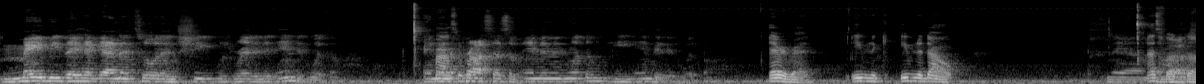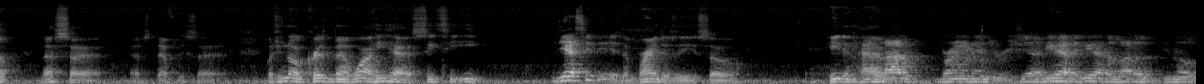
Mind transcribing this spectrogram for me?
maybe they had gotten into it and she was ready to end it with him. And in the process of ending it with him, he ended it with him. everybody, even the, even the dog. Yeah, That's fucked up. That's sad. That's definitely sad. But you know, Chris Benoit, he has CTE, Yes, he did. the brain disease, so he didn't have a lot of brain injuries. Yeah, he had a, he had a lot of you know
